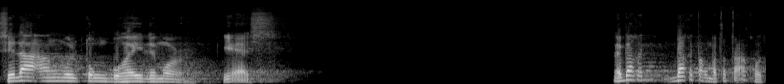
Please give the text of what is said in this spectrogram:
Sila ang multong buhay lemor. Yes. May bakit, bakit ako matatakot?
